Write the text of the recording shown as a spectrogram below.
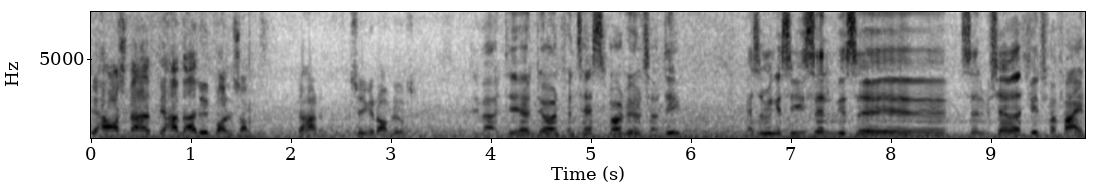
det har også været, det har været lidt voldsomt. Det har det. Sikkert oplevelse. Det var, det, er- det var en fantastisk oplevelse, og det, altså man kan sige, selv hvis, øh, selv hvis jeg havde været fit for fight,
